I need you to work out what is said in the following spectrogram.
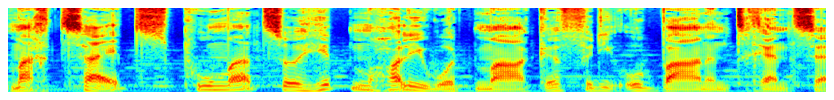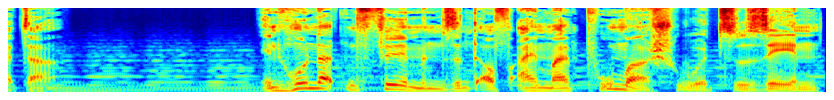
macht Zeitz Puma zur hippen Hollywood-Marke für die urbanen Trendsetter. In hunderten Filmen sind auf einmal Puma-Schuhe zu sehen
